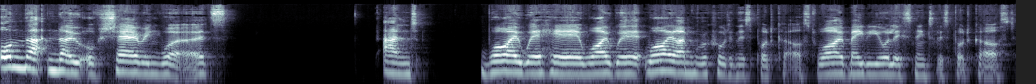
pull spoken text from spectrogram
on that note of sharing words, and why we're here, why we're why I'm recording this podcast, why maybe you're listening to this podcast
